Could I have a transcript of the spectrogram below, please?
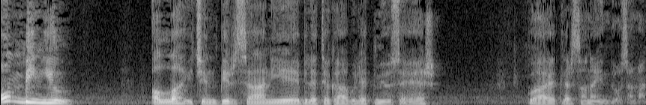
on bin yıl, Allah için bir saniyeye bile tekabül etmiyorsa eğer, bu ayetler sana indi o zaman.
